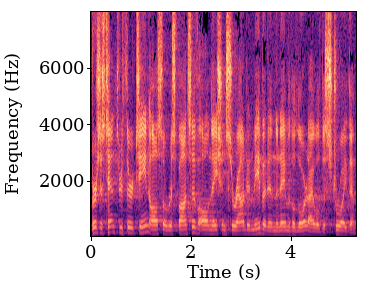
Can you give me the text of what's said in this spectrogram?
Verses 10 through 13, also responsive. All nations surrounded me, but in the name of the Lord I will destroy them.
